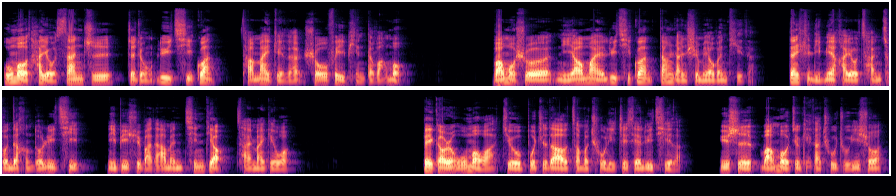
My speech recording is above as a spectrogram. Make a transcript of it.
吴某他有三只这种氯气罐，他卖给了收废品的王某。王某说：“你要卖氯气罐，当然是没有问题的，但是里面还有残存的很多氯气。”你必须把它们清掉才卖给我。被告人吴某啊就不知道怎么处理这些氯气了，于是王某就给他出主意说：“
